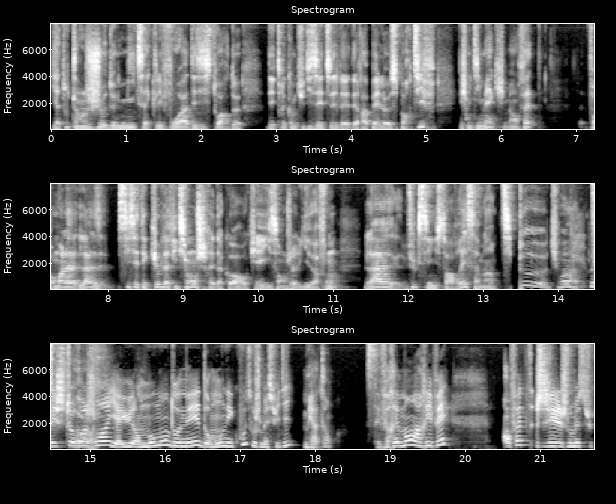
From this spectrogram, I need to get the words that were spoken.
il y a tout un jeu de mix avec les voix, des histoires de, des trucs, comme tu disais, des rappels sportifs. Et je me dis, mec, mais en fait, pour moi, là, là si c'était que de la fiction, je serais d'accord, ok, ils enjolivent à fond. Là, vu que c'est une histoire vraie, ça m'a un petit peu, tu vois. Mais je te Ah. rejoins, il y a eu un moment donné dans mon écoute où je me suis dit, mais attends, c'est vraiment arrivé? En fait, je me suis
